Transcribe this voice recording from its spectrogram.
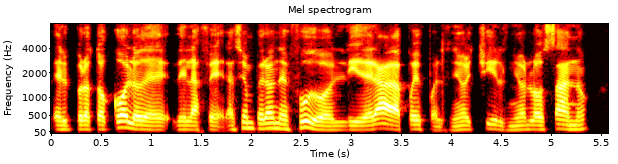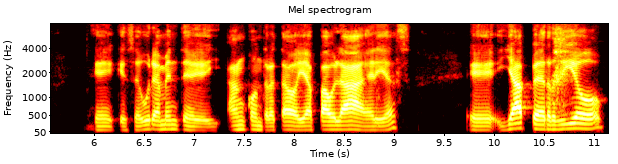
el protocolo de, de la Federación Peruana de Fútbol, liderada pues por el señor Chil, el señor Lozano, que, que seguramente han contratado ya Paula Arias, eh, ya perdió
